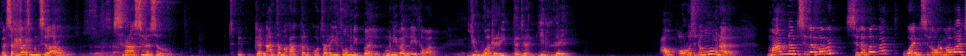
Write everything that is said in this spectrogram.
በሰንበት ምን ስላረጉ? ስራ ስለሰሩ። ከእናንተ መካከል እኮ ተለይቶ ምን ይበል ምን ይበል ነው የተባለው? ይወገር፣ ይገደል፣ ይለይ። አሁን ጳውሎስ ደግሞ ምን አለ? ማንም ስለ መብል ስለ መጠጥ ወይም ስለ ወር መባቻ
